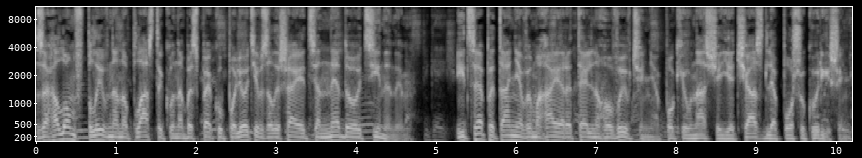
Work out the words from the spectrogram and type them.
Загалом вплив нанопластику на безпеку польотів залишається недооціненим. І це питання вимагає ретельного вивчення, поки у нас ще є час для пошуку рішень.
